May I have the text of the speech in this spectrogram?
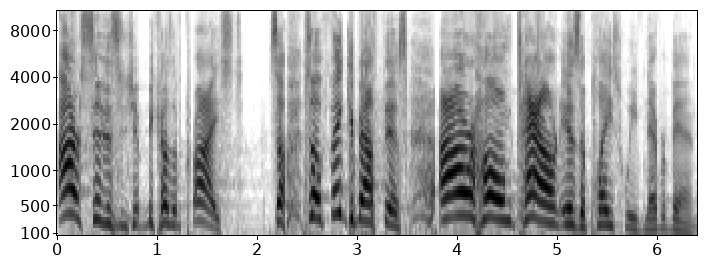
our citizenship because of Christ. So, so think about this. Our hometown is a place we've never been.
